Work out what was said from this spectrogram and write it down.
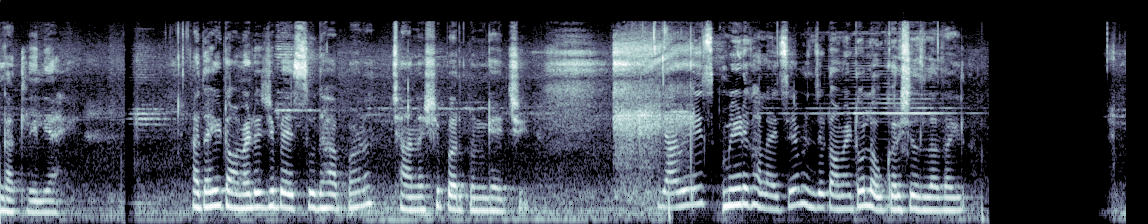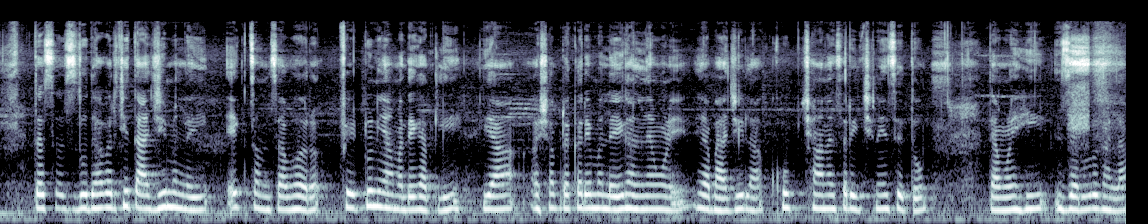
घातलेली आहे. आता ही टोमॅटोची पेस्टसुद्धा आपण छान अशी परतून घ्यायची. यावेळीच मीठ घालायचे म्हणजे टोमॅटो लवकर शिजला जाईल. तसंच दुधावरची ताजी मलाई एक चमचाभर फेटून यामध्ये घातली. या अशा प्रकारे मलाई घालण्यामुळे या भाजीला खूप छान असा रिचनेस येतो. त्यामुळे ही जरूर घाला.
